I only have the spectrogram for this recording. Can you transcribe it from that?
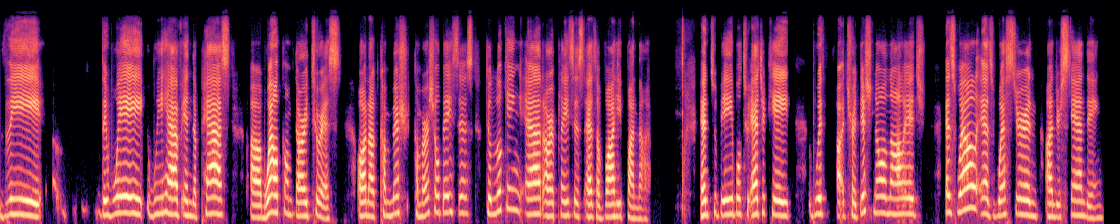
the the way we have in the past uh, welcomed our tourists on a commercial commercial basis to looking at our places as a wahi pana and to be able to educate with uh, traditional knowledge as well as Western understanding,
